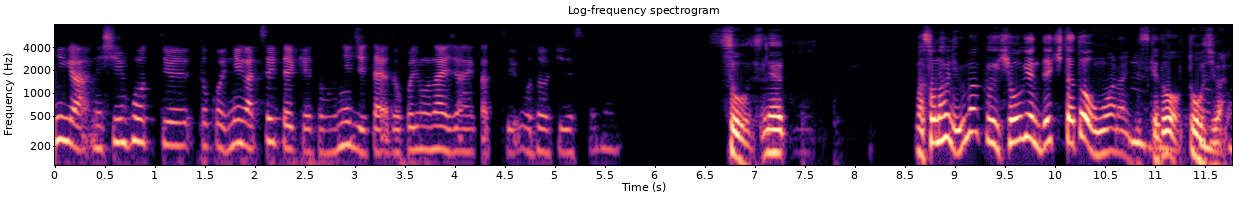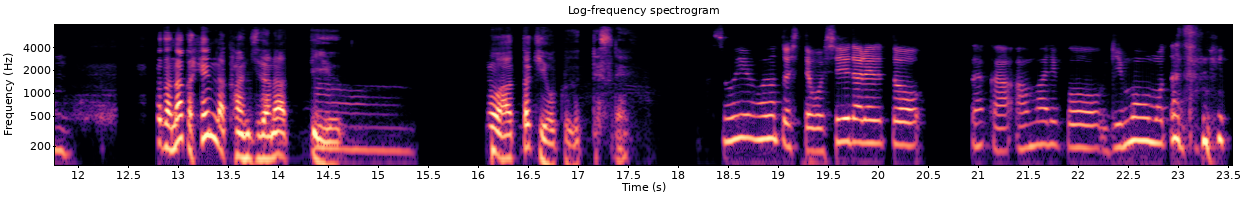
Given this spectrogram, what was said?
2が、二進法っていうところに2がついてるけれども、2自体はどこにもないじゃないかっていう驚きですよね。そうですね。まあそんな風にうまく表現できたとは思わないんですけど、当時はね。うんうんただなんか変な感じだなっていうのはあった記憶ですね。そういうものとして教えられると、なんかあんまりこう疑問を持たずに、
